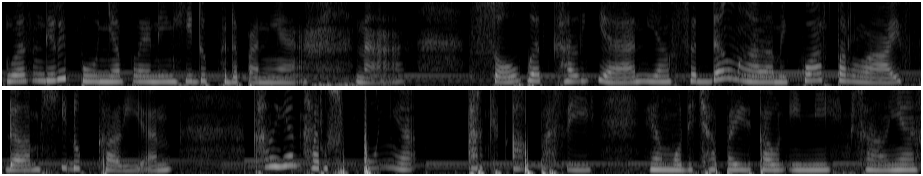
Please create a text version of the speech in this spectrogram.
gue sendiri punya planning hidup ke depannya. Nah, so buat kalian yang sedang mengalami quarter life dalam hidup kalian, kalian harus punya target apa sih yang mau dicapai di tahun ini? Misalnya,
